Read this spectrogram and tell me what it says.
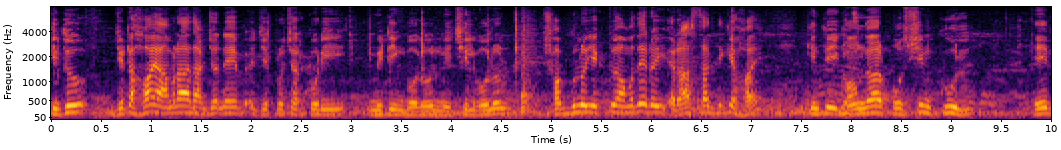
কিন্তু যেটা হয়, আমরা তার জন্যে যে প্রচার করি, মিটিং বলুন, মিছিল বলুন, সবগুলোই একটু আমাদের ওই রাস্তার দিকে হয়। কিন্তু এই গঙ্গার পশ্চিম কূল এর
